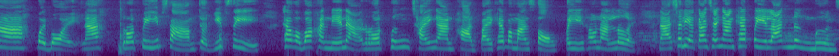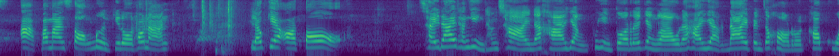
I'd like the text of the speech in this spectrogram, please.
มาบ่อยๆ นะ รถปี 23จด24 เท่ากับว่าคันนี้เนี่ยรถเพิ่งใช้งานผ่านไปแค่ประมาณ 2 ปีเท่านั้นเลยนะ เฉลี่ยการใช้งานแค่ปีละ 10,000อะประมาณ 20,000 กิโลเท่านั้น แล้วเกียร์ออโต้ใช้ได้ทั้งหญิงทั้งชายนะคะ อย่างผู้หญิงตัวเล็กอย่างเรานะคะ อยากได้เป็นเจ้าของรถครอบครัว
